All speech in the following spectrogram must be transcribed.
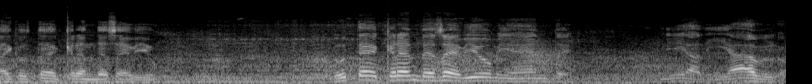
Ay, ¿qué ustedes creen de ese view? ¿Qué ustedes creen de ese view, mi gente? Ni a diablo.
